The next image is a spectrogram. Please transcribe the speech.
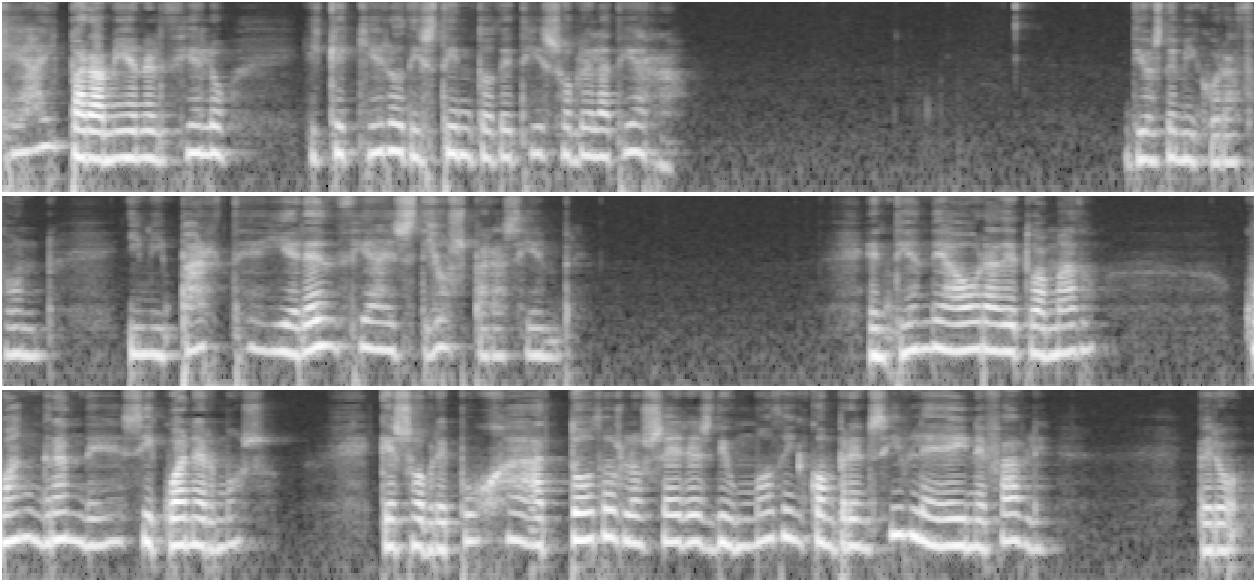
¿Qué hay para mí en el cielo y qué quiero distinto de ti sobre la tierra? Dios de mi corazón y mi parte y herencia es Dios para siempre. Entiende ahora de tu amado cuán grande es y cuán hermoso, que sobrepuja a todos los seres de un modo incomprensible e inefable. Pero,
